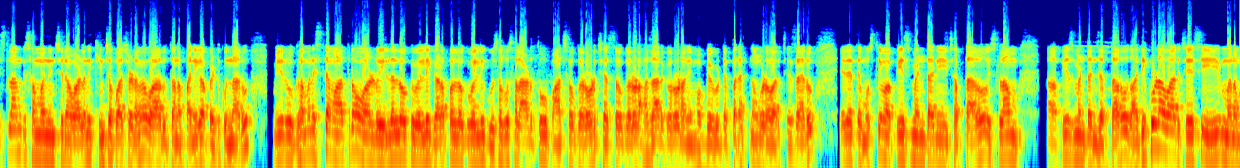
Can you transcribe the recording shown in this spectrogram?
ఇస్లాంకి సంబంధించిన వాళ్ళని కించపరచడమే వారు తన పనిగా పెట్టుకున్నారు. మీరు గమనిస్తే మాత్రం వాళ్ళు ఇళ్ళలోకి వెళ్ళి గడపల్లోకి వెళ్ళి గుసగుసలాడుతూ పాంచో కరోడ్ చేసవ కరోడ్ హజార్ కరోడ్ అని మభ్యపెట్టే ప్రయత్నం కూడా వారు చేశారు. ఏదైతే ముస్లిం అపీస్మెంట్ అని చెప్తారో ఇస్లాం అపీజ్మెంట్ అని చెప్తారో. అది కూడా వారు చేసి మనం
